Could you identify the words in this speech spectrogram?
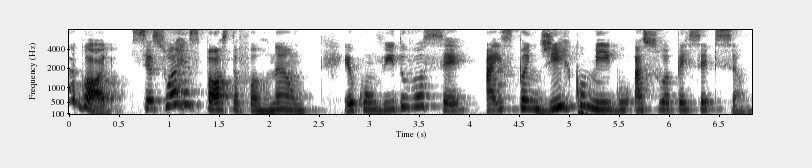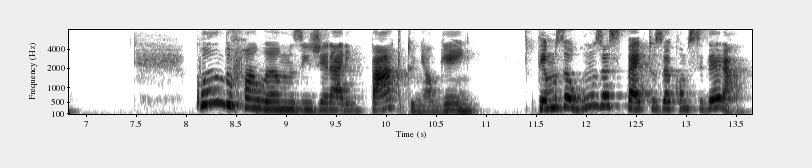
Agora, se a sua resposta for não, eu convido você a expandir comigo a sua percepção. Quando falamos em gerar impacto em alguém, temos alguns aspectos a considerar.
